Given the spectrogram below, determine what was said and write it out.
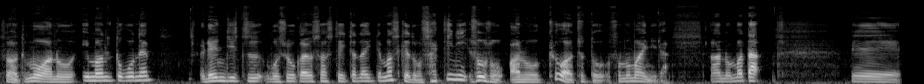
そうだもうあの、今んとこね、連日ご紹介をさせていただいてますけども、先に、そうそう、あの、今日はちょっとその前にだ、あの、また、えー、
